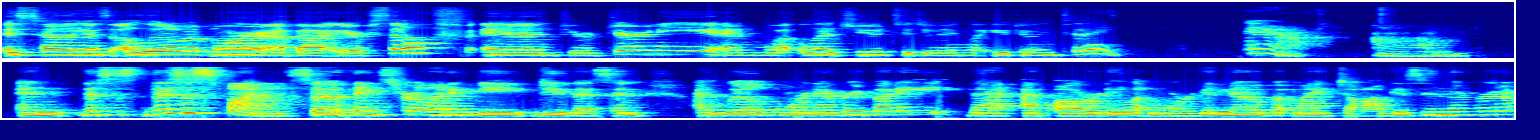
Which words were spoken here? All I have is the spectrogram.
is telling us a little bit more about yourself and your journey and what led you to doing what you're doing today. Yeah. Um, and this is this is fun. So thanks for letting me do this. And I will warn everybody that I've already let Morgan know, but my dog is in the room,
